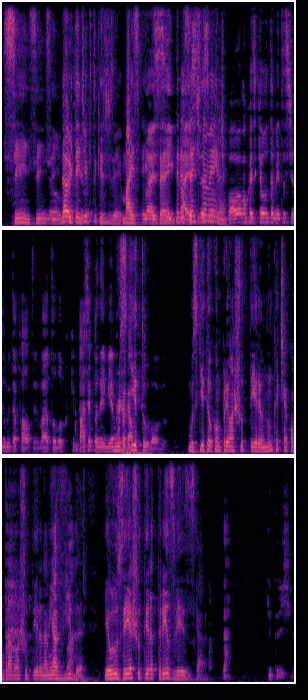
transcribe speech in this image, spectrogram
Sim, sim, sim. Não, Não, eu entendi o que tu quis dizer, mas, Mas isso sim, é interessante lance também, né? futebol é uma coisa que eu também tô sentindo muita falta. Vai, eu tô louco que passe a pandemia pra jogar Mosquito. futebol, meu. Mosquito, eu comprei uma chuteira, eu nunca tinha comprado uma chuteira na minha vida. Eu usei a chuteira três vezes, cara. Que triste.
